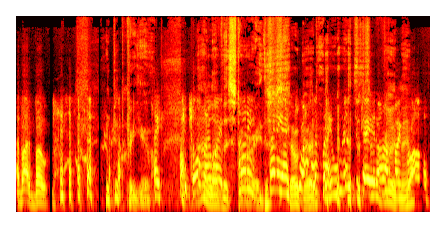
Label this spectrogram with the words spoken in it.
I bought a boat. good for you. I, I told I my love wife, this story. honey, This honey, is I so good. promise I This to is pay so it off. good, I man. promise.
